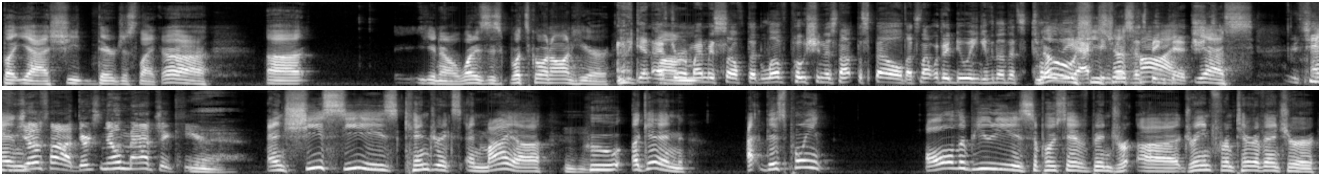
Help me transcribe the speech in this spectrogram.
but yeah, she, they're just like, uh, uh, you know, what is this? What's going on here? And Again, I have to remind myself that love potion is not the spell. That's not what they're doing, even though that's totally no, acting she's just that's hot. being pitched. Yes. She's and- just hot. There's no magic here. And she sees Kendrix and Maya, who again, at this point, all the beauty is supposed to have been dr- uh, drained from Terra Venture,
